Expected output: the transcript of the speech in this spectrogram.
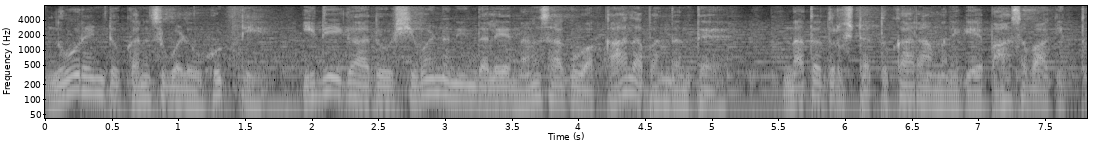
ನೂರೆಂಟು ಕನಸುಗಳು ಹುಟ್ಟಿ ಇದೀಗ ಅದು ಶಿವಣ್ಣನಿಂದಲೇ ನನಸಾಗುವ ಕಾಲ ಬಂದಂತೆ ನತದೃಷ್ಟ ತುಕಾರಾಮನಿಗೆ ಭಾಸವಾಗಿತ್ತು.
